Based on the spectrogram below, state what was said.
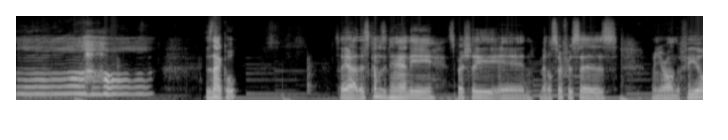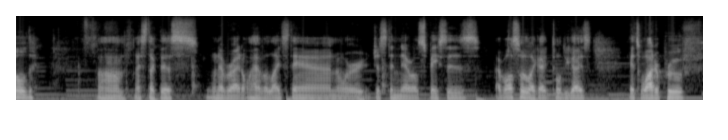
Isn't that cool? So yeah, this comes in handy, especially in metal surfaces, when you're on the field, um, I stuck this whenever I don't have a light stand or just in narrow spaces. I've also, like I told you guys, it's waterproof.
